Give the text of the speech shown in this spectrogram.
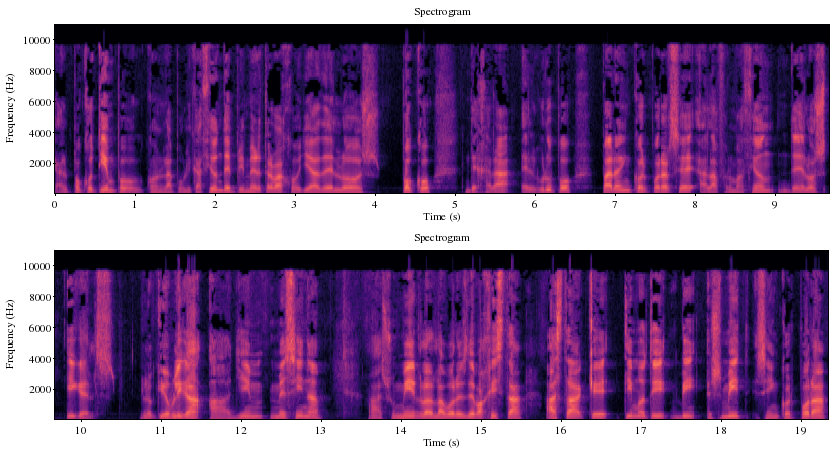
al poco tiempo, con la publicación del primer trabajo ya de los poco dejará el grupo para incorporarse a la formación de los Eagles, lo que obliga a Jim Messina a asumir las labores de bajista hasta que Timothy B. Smith se incorpora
